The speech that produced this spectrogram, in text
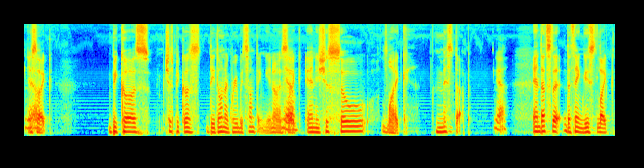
It's like because just because they don't agree with something, you know, it's Yeah. like, and it's just so like messed up. yeah. And that's the the thing is like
